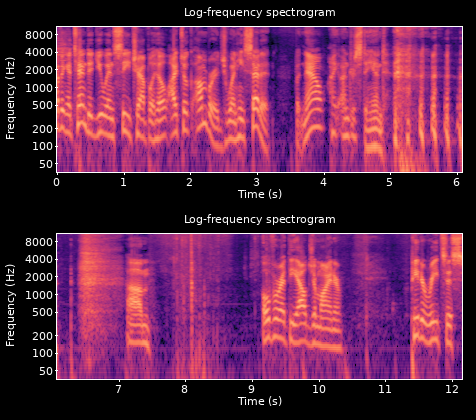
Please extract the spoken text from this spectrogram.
Having attended UNC Chapel Hill, I took umbrage when he said it, but now I understand. um, over at the Algemeiner, Peter Reitzes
